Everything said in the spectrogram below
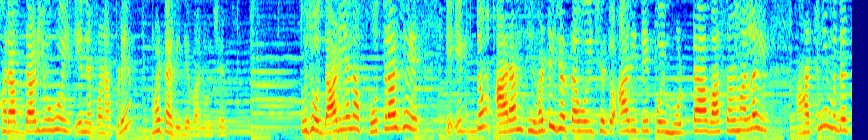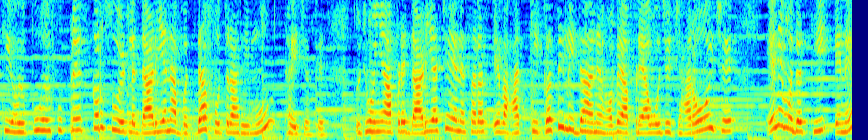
ખરાબ દાળિયો હોય એને પણ આપણે હટાવી દેવાનો છે. તો જો દાળિયાના ફોતરા છે એ એકદમ આરામથી હટી જતા હોય છે, તો આ રીતે કોઈ મોટા વાસણમાં લઈ હાથની મદદથી હલકું હલકું પ્રેસ કરશું એટલે દાળિયાના બધા ફોતરા રિમૂવ થઈ જશે. તો જો અહીંયા આપણે દાળિયા છે, એને સરસ એવા હાથથી ઘસી લીધા અને હવે આપણે આવો જે જારો હોય છે, એની મદદથી એને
